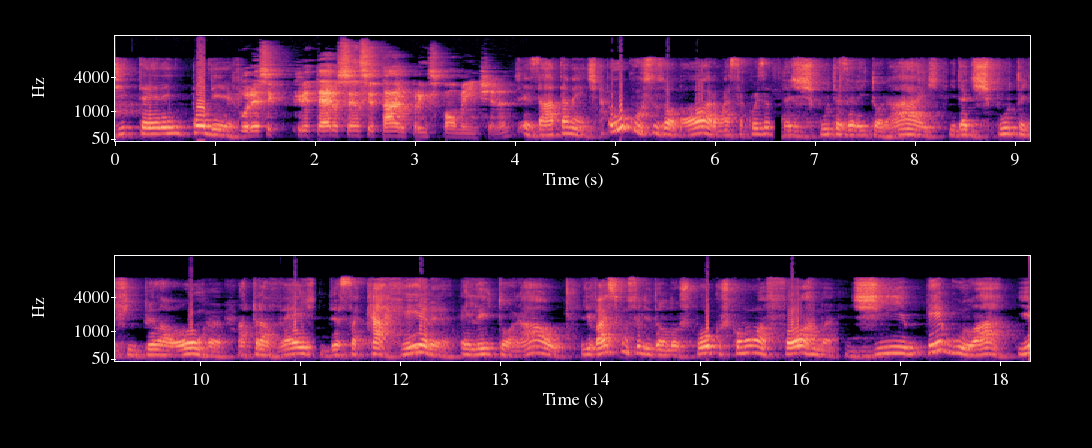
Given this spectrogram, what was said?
de terem poder. Por esse critério censitário, principalmente, né? Exatamente. O cursus honorum, essa coisa das disputas eleitorais e da disputa, enfim, pela honra através dessa carreira eleitoral, ele vai se consolidando aos poucos como uma forma de regular e,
